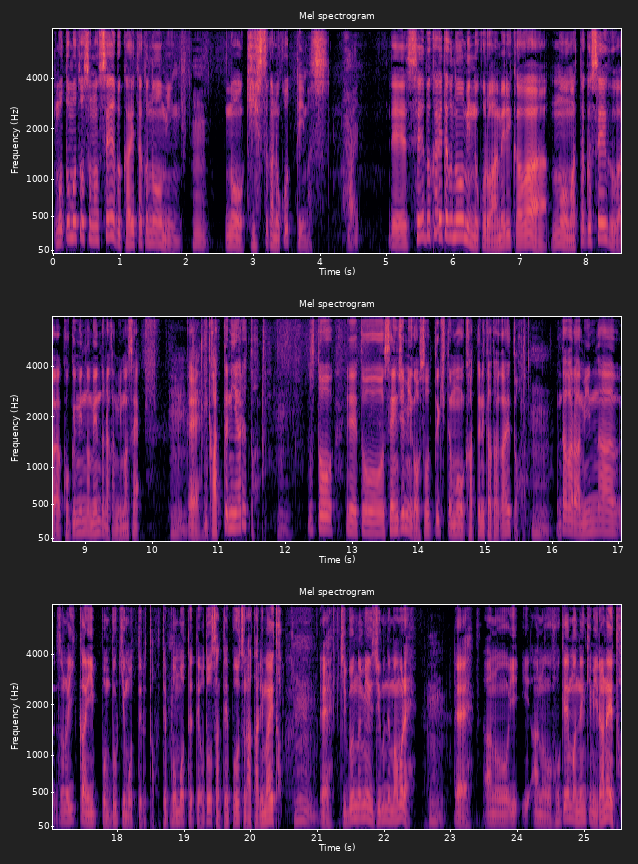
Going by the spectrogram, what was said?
もともとその西部開拓農民うんの気質が残っています。はい。で西部開拓農民の頃アメリカはもう全く政府は国民の面倒なんか見ません、うん。ええ、勝手にやれと、そうすると,、えー、と先住民が襲ってきても勝手に戦えと。うん。だからみんなその一貫一本武器持ってると。鉄砲持っててお父さん鉄砲撃つの当たり前と、うん。ええ、自分の身は自分で守れ、うん。ええ、あのいいあの保険も年金もいらねえと。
